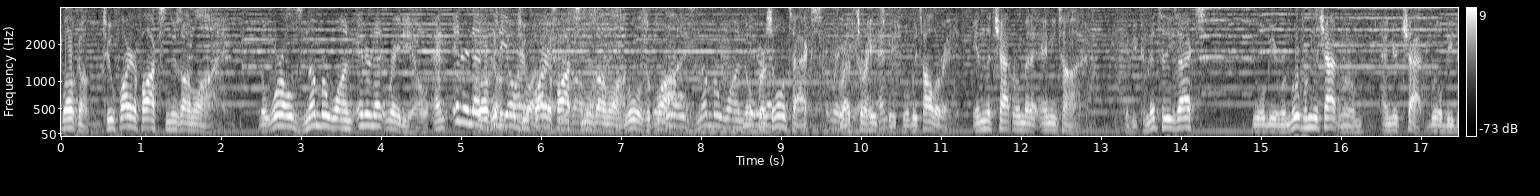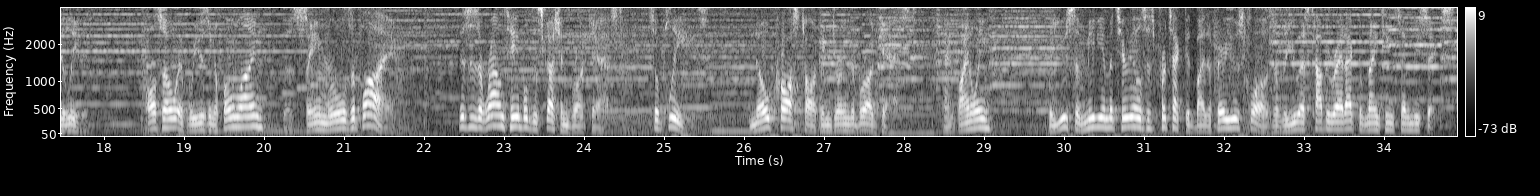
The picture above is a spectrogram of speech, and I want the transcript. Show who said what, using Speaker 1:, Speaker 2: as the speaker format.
Speaker 1: Welcome to Firefox News Online, the world's number one internet radio and internet
Speaker 2: Welcome
Speaker 1: video
Speaker 2: to
Speaker 1: Firefox,
Speaker 2: Firefox
Speaker 1: News Online. Rules apply.
Speaker 2: world's
Speaker 1: number one no personal attacks, threats, or hate speech will be tolerated in the chat room at any time. If you commit to these acts, you will be removed from the chat room and your chat will be deleted. Also, if we're using a phone line, the same rules apply. This is a roundtable discussion broadcast, so please, no cross talking during the broadcast. And finally, the use of media materials is protected by the Fair Use Clause of the U.S. Copyright Act of 1976,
